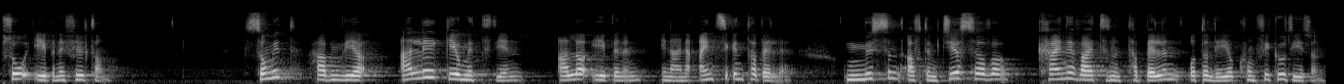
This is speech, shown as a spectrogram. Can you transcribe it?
pro Ebene filtern. Somit haben wir alle Geometrien aller Ebenen in einer einzigen Tabelle und müssen auf dem GeoServer keine weiteren Tabellen oder Layer konfigurieren.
